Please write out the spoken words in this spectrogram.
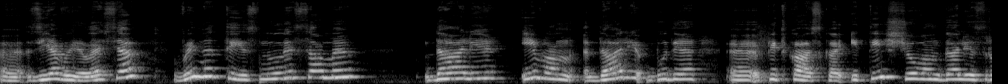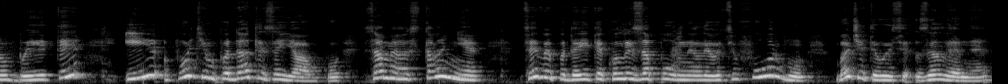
е, з'явилася, ви натиснули саме далі, і вам далі буде е, підказка іти, що вам далі зробити, і потім подати заявку. Саме останнє це ви подаєте, коли заповнили оцю форму, бачите, ось зелене.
